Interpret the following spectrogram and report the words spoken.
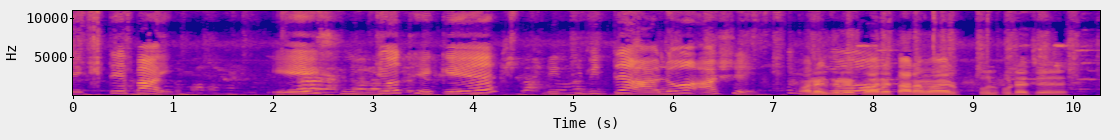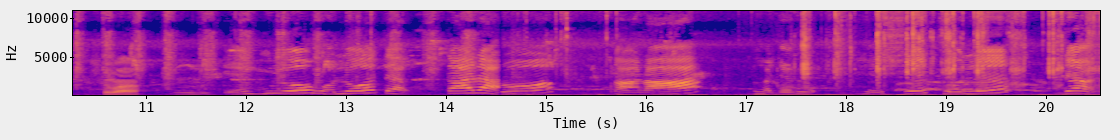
দেখতে পাই। এই সূর্য থেকে পৃথিবীতে আলো আসে। অনেক দিনের পরে তারা মায়ের ফুল ফুটেছে সীমা। এগুলো হলো তারা তারা ভেসে চলে যায়।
